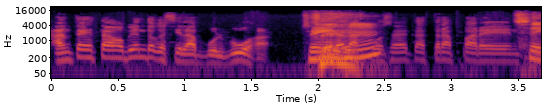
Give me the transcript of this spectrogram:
Antes estábamos viendo que si las burbujas, Sí. eran las cosas estas transparentes, Sí.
